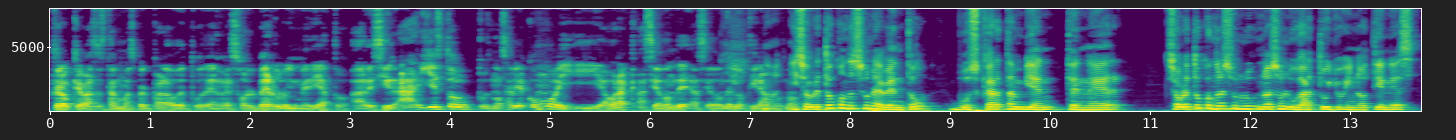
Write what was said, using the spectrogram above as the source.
creo que vas a estar más preparado de poder resolverlo inmediato, a decir, ah, y esto pues no sabía cómo y, ahora hacia dónde, hacia dónde lo tiramos, ¿no? Y sobre todo cuando es un evento, buscar también tener, sobre todo cuando es un, no es un lugar tuyo y no tienes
